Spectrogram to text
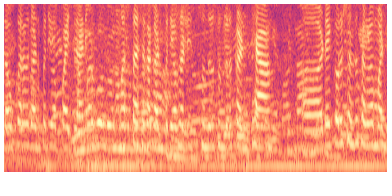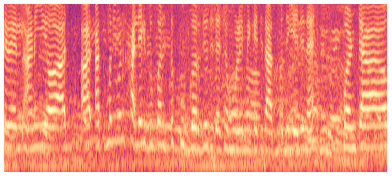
लवकरच गणपती बाप्पा येतील आणि मस्त अशा त्या गणपती बाप्पासाठी सुंदर सुंदर कंठ्या डेकोरेशनचं सगळं मटेरियल आणि आत- आतमध्ये पण खाली एक दुकान तिथं खूप गर्दी होती त्याच्यामुळे मी काही तिथे आतमध्ये गेली नाही. पण त्या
